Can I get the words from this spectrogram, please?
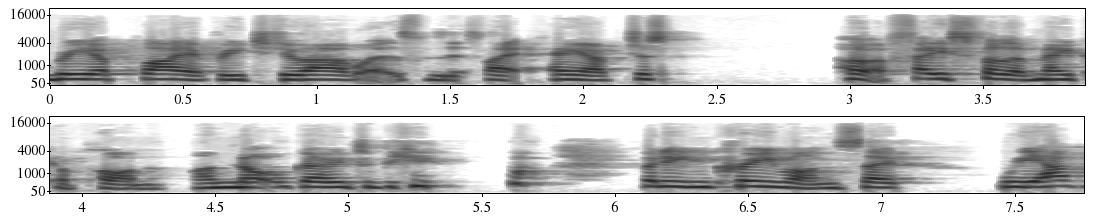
reapply every two hours. And it's like, hey, I've just put a face full of makeup on. I'm not going to be putting cream on. So we have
